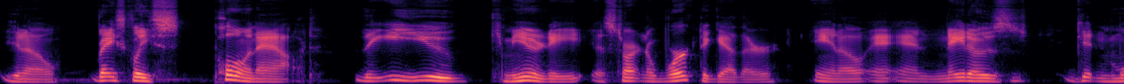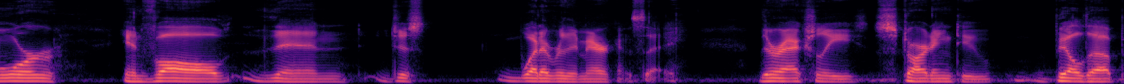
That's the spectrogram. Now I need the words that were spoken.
you know, basically pulling out. The EU community is starting to work together, you know, and, and NATO's getting more involved than just whatever the Americans say. They're actually starting to build up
